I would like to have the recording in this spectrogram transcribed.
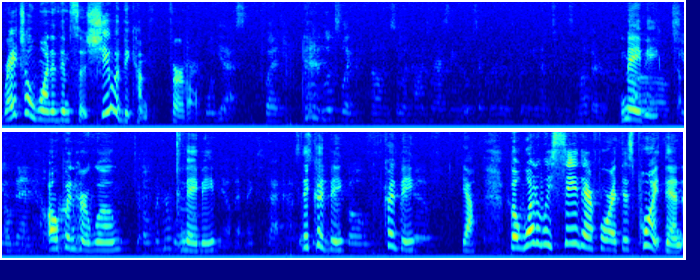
Rachel wanted them so she would become fertile. Well, yes, but it looks like um, some of the comments are saying it looks like Reuben was bringing them to his mother. Maybe. uh, to then help Open her womb, To open her womb. maybe. Yeah, that makes sense. That kind of stuff. It could be. Could be. Yeah. But what do we see, therefore, at this point then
